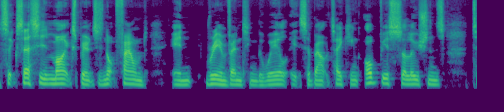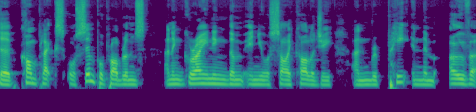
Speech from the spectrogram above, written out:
Success, in my experience, is not found in reinventing the wheel. It's about taking obvious solutions to complex or simple problems and ingraining them in your psychology and repeating them over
